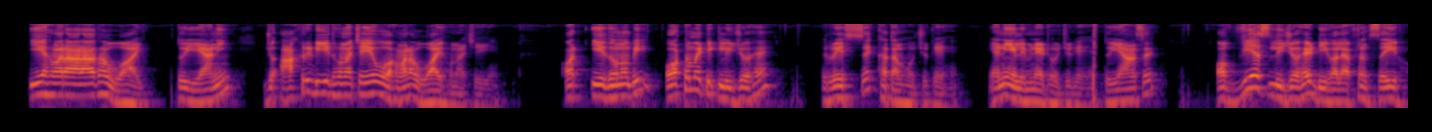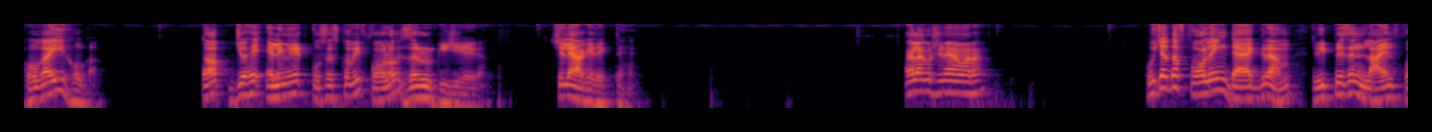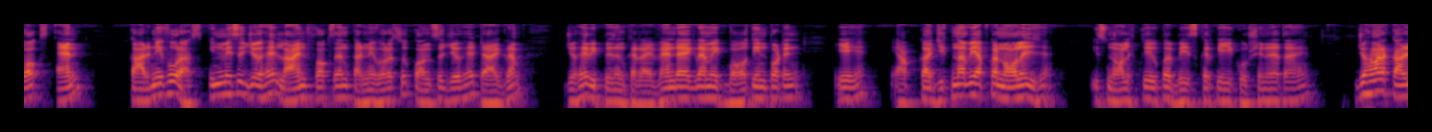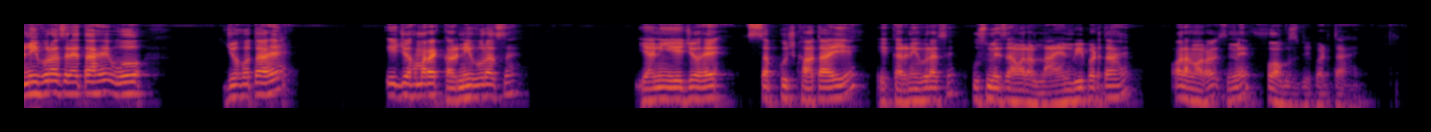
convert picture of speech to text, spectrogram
ए हमारा आ रहा था वाई। तो यानी जो आखिरी डिजिट होना चाहिए वो हमारा वाई होना चाहिए। और ये दोनों भी ऑटोमेटिकली जो है रेस से ख़त्म हो चुके हैं, यानी एलिमिनेट हो चुके हैं। तो यहाँ से ऑब्वियसली जो है डी वाला ऑप्शन सही होगा ही होगा। तो आप जो है एलिमिनेट प्रोसेस को भी फॉलो ज़रूर कीजिएगा। चलिए आगे देखते हैं। अगला क्वेश्चन है हमारा। Which of the following diagram represent lion fox and carnivorous इनमें से जो है लायन फॉक्स एंड कार्निफोरस को कौन सा जो है डायग्राम जो है रिप्रेजेंट कर रहा है। वैन डायग्राम एक बहुत ही इंपॉर्टेंट ये है। आपका जितना भी आपका नॉलेज है, इस नॉलेज के ऊपर बेस करके ये क्वेश्चन रहता है। जो हमारा कार्निवोरस रहता है, वो जो होता है, ये जो हमारा कार्निवोरस है, यानी ये जो है सब कुछ खाता है ये ये कार्निवोरस है। उसमें से हमारा लायन भी पड़ता है। और हमारा इसमें फॉक्स भी पड़ता है,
